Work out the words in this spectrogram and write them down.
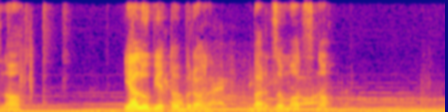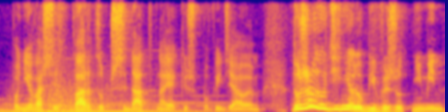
No. Ja lubię tą broń bardzo mocno ponieważ jest bardzo przydatna, jak już powiedziałem. Dużo ludzi nie lubi wyrzutni min.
